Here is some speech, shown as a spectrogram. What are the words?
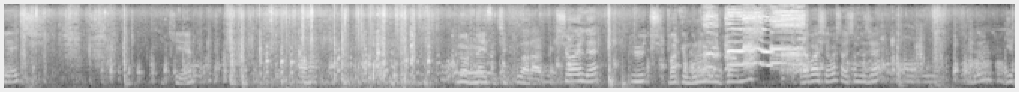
Geç. İki. Dur neyse çıktılar artık. Şöyle 3. Bakın bunun da yıpranmış. Yavaş yavaş açılacak. Gir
